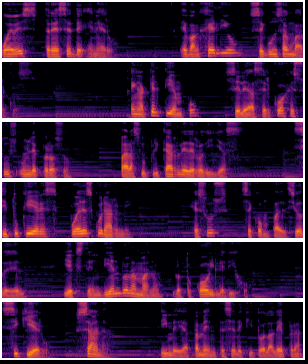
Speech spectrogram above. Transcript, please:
Jueves 13 de enero. Evangelio según San Marcos. En aquel tiempo se le acercó a Jesús un leproso para suplicarle de rodillas, Si tú quieres, puedes curarme. Jesús se compadeció de él y extendiendo la mano lo tocó y le dijo, Si quiero, sana. Inmediatamente se le quitó la lepra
